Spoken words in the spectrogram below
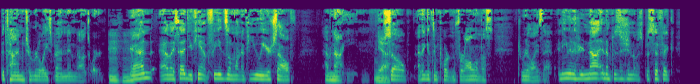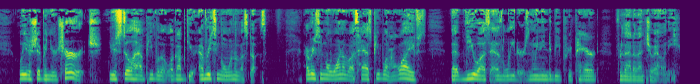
the time to really spend in God's word. Mm-hmm. And as I said, you can't feed someone if you yourself have not eaten. Yeah. So I think it's important for all of us to realize that. And even if you're not in a position of specific leadership in your church, you still have people that look up to you. Every single one of us does. Every single one of us has people in our lives that view us as leaders and we need to be prepared for that eventuality.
